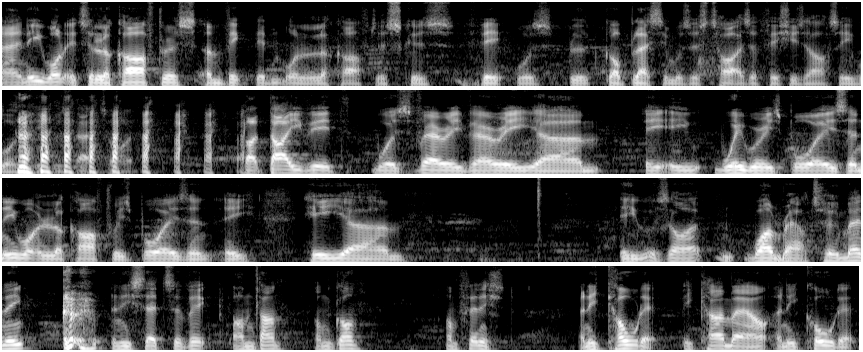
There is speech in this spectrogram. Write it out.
And he wanted to look after us, and Vic didn't want to look after us because Vic was, God bless him, was as tight as a fish's ass. He was, he was that tight. But David was very, very. Um, he, he, we were his boys, and he wanted to look after his boys, and he, he, um, he was like one row too many, and he said to Vic, "I'm done. I'm gone. I'm finished." And he called it. He came out and he called it.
